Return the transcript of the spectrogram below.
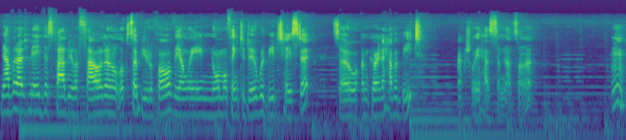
Now that I've made this fabulous salad and it looks so beautiful, the only normal thing to do would be to taste it. So I'm going to have a beet. Actually, it has some nuts on it. Mmm,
